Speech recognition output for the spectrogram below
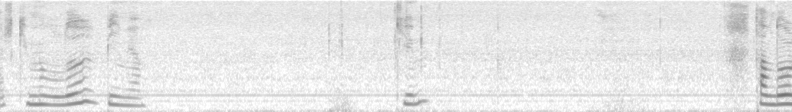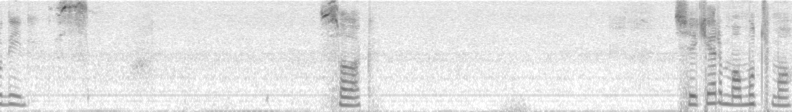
Var. Kimi buldu bilmiyorum. Kim? Tam doğru değil. S- Salak. Şeker mamut mu?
